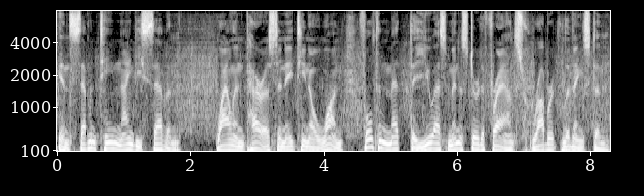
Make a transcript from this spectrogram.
in 1797. While in Paris in 1801, Fulton met the U.S. Minister to France, Robert Livingston.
